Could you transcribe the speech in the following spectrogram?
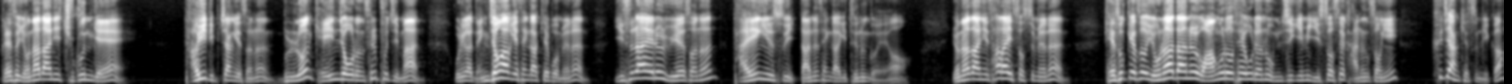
그래서 요나단이 죽은 게 다윗 입장에서는 물론 개인적으로는 슬프지만 우리가 냉정하게 생각해 보면은 이스라엘을 위해서는 다행일 수 있다는 생각이 드는 거예요. 요나단이 살아 있었으면은 계속해서 요나단을 왕으로 세우려는 움직임이 있었을 가능성이 크지 않겠습니까?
